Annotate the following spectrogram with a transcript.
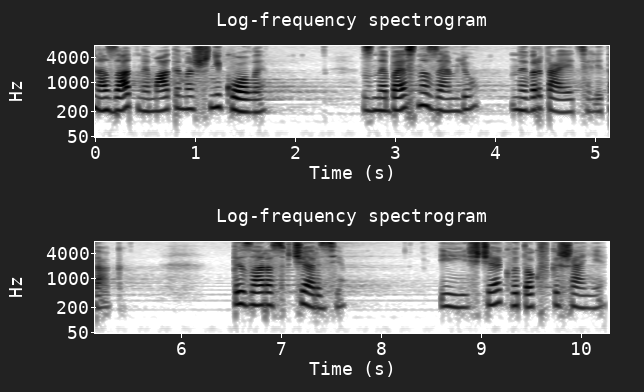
назад не матимеш ніколи. З небес на землю не вертається літак. Ти зараз в черзі, і ще квиток в кишені.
